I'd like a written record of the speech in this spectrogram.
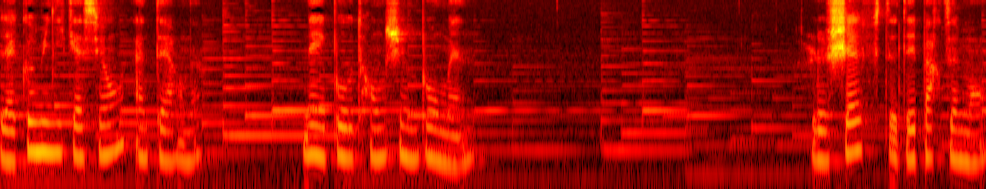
La communication interne, Le chef de département,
